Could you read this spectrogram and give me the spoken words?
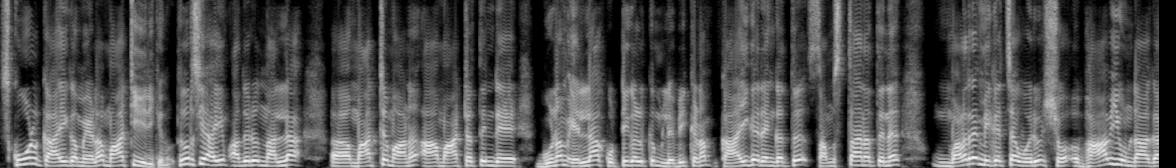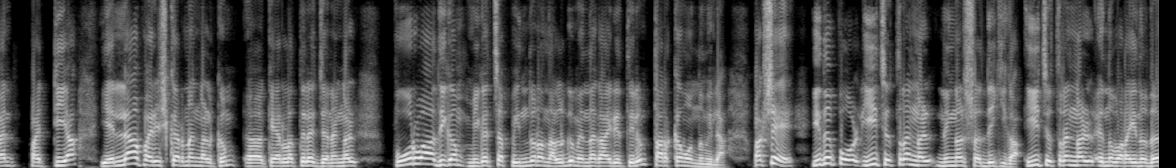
സ്കൂൾ കായികമേള മാറ്റിയിരിക്കുന്നു. തീർച്ചയായും അതൊരു നല്ല മാറ്റമാണ്. ആ മാറ്റത്തിന്റെ ഗുണം എല്ലാ കുട്ടികൾക്കും ലഭിക്കണം. കായിക രംഗത്ത് സംസ്ഥാനത്തിന് വളരെ മികച്ച ഒരു ഭാവി ഉണ്ടാകാൻ പറ്റിയ എല്ലാ പരിഷ്കരണങ്ങൾക്കും കേരളത്തിലെ ജനങ്ങൾ പൂർവാധികം മികച്ച പിന്തുണ നൽകുമെന്ന കാര്യത്തിലും തർക്കമൊന്നുമില്ല. പക്ഷേ ഇതിപ്പോൾ ഈ ചിത്രങ്ങൾ നിങ്ങൾ ശ്രദ്ധിക്കുക. ഈ ചിത്രങ്ങൾ എന്ന് പറയുന്നത്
